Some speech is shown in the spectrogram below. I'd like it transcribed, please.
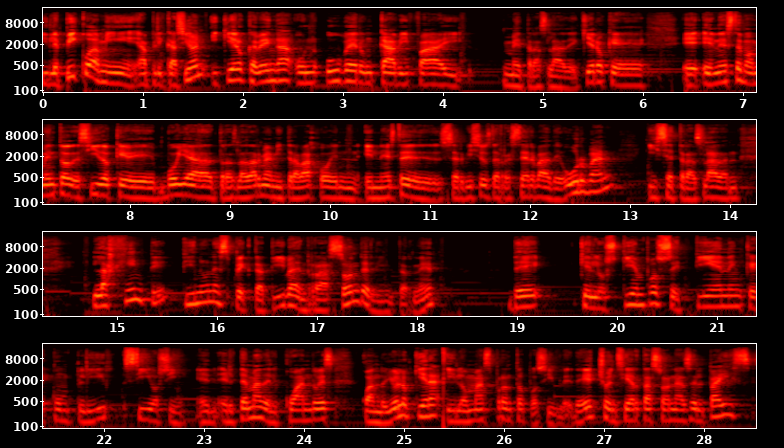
y le pico a mi aplicación y quiero que venga un Uber, un Cabify, me traslade. Quiero que eh, en este momento decido que voy a trasladarme a mi trabajo en, en este servicios de reserva de Urban y se trasladan. La gente tiene una expectativa en razón del Internet de que los tiempos se tienen que cumplir sí o sí. El, el, tema del cuándo es cuando yo lo quiera y lo más pronto posible. De hecho, en ciertas zonas del país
